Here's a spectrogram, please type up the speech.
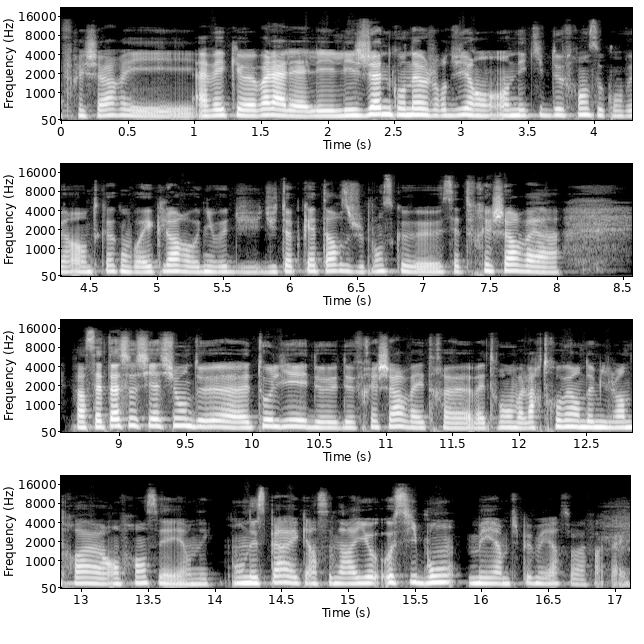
fraîcheur. Et avec euh, voilà, les, jeunes qu'on a aujourd'hui en, équipe de France, ou qu'on en tout cas qu'on voit éclore au niveau du, du top 14, je pense que cette fraîcheur va Enfin, cette association de euh, tauliers et de, de fraîcheur va être, euh, va être, on va la retrouver en 2023 euh, en France et on, est- on espère avec un scénario aussi bon, mais un petit peu meilleur sur la fin quand même.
